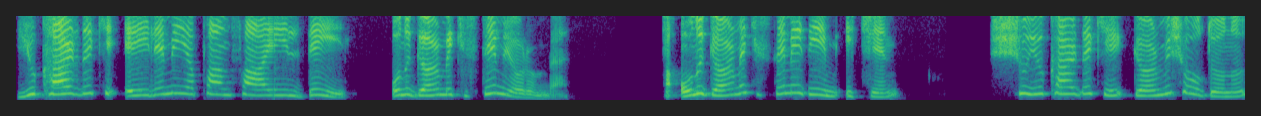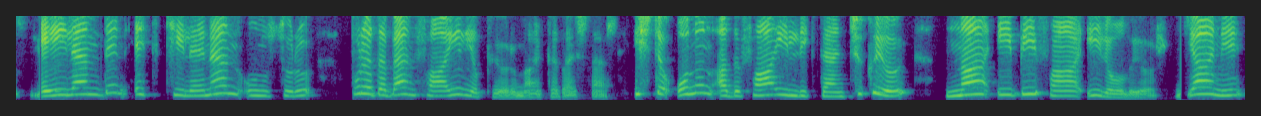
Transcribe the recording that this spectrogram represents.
yukarıdaki eylemi yapan fail değil. Onu görmek istemiyorum ben. Onu görmek istemediğim için şu yukarıdaki görmüş olduğunuz eylemden etkilenen unsuru burada ben fail yapıyorum arkadaşlar. İşte onun adı faillikten çıkıyor, naibi fail oluyor. Yani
